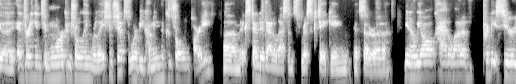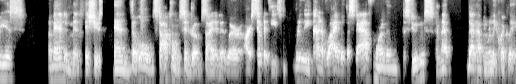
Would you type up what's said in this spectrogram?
uh, entering into more controlling relationships or becoming the controlling party, um, extended adolescence, risk taking, etc. You know, we all had a lot of pretty serious abandonment issues and the whole Stockholm syndrome side of it, where our sympathies really kind of lied with the staff more than the students, and that that happened really quickly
